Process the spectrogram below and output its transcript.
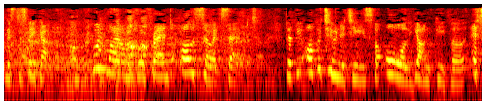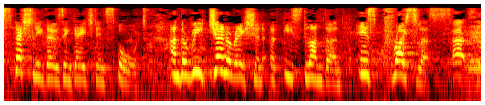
Mr. Speaker, would my honourable friend also accept that the opportunities for all young people, especially those engaged in sport, and the regeneration of East London is priceless? Absolutely.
